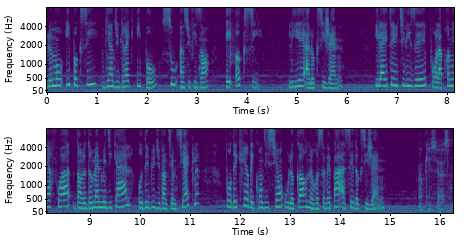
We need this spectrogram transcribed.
Le mot hypoxie vient du grec hypo, sous insuffisant, et oxy, lié à l'oxygène. Il a été utilisé pour la première fois dans le domaine médical au début du XXe siècle pour décrire des conditions où le corps ne recevait pas assez d'oxygène. Ok, c'est récent.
